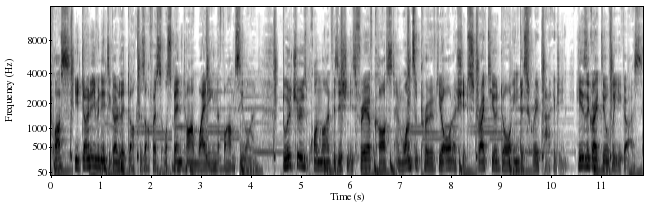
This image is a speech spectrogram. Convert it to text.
Plus, you don't even need to go to the doctor's office or spend time waiting in the pharmacy line. Blue Chew's online physician is free of cost, and once approved, your order ships straight to your door in discreet packaging. Here's a great deal for you guys.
